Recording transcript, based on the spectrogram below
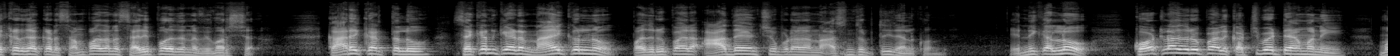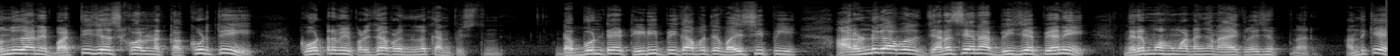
ఎక్కడికక్కడ సంపాదన సరిపోలేదన్న విమర్శ. కార్యకర్తలు సెకండ్ కేడర్ నాయకులను పది రూపాయల ఆదాయం చూపడాలన్న అసంతృప్తి నెలకొంది. ఎన్నికల్లో కోట్లాది రూపాయలు ఖర్చు పెట్టామని ముందు దాన్ని భర్తీ చేసుకోవాలన్న కక్కుర్తి కూటమి ప్రజాప్రతినిధులకు కనిపిస్తుంది. డబ్బుంటే టీడీపీ కాకపోతే వైసీపీ ఆ రెండు కాకపోతే జనసేన బీజేపీ అని నిర్మోహమాటంగా నాయకులే చెప్తున్నారు. అందుకే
